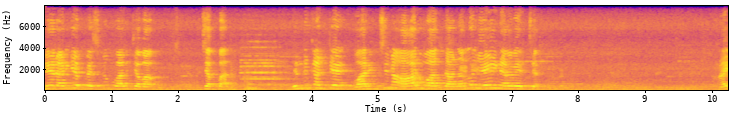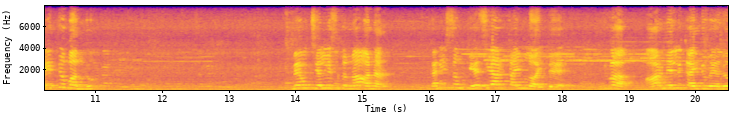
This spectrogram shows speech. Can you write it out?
నేను అడిగే ప్రశ్నకు వాళ్ళు జవాబు చెప్పాలి. ఎందుకంటే వారు ఇచ్చిన ఆరు వాగ్దానాల్లో ఏ నెరవేర్చారు. రైతు బంధు మేము చెల్లిస్తున్నాం అన్నారు. కనీసం కేసీఆర్ టైంలో అయితే ఇదిగో ఆరు నెలలకు ఐదు వేలు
